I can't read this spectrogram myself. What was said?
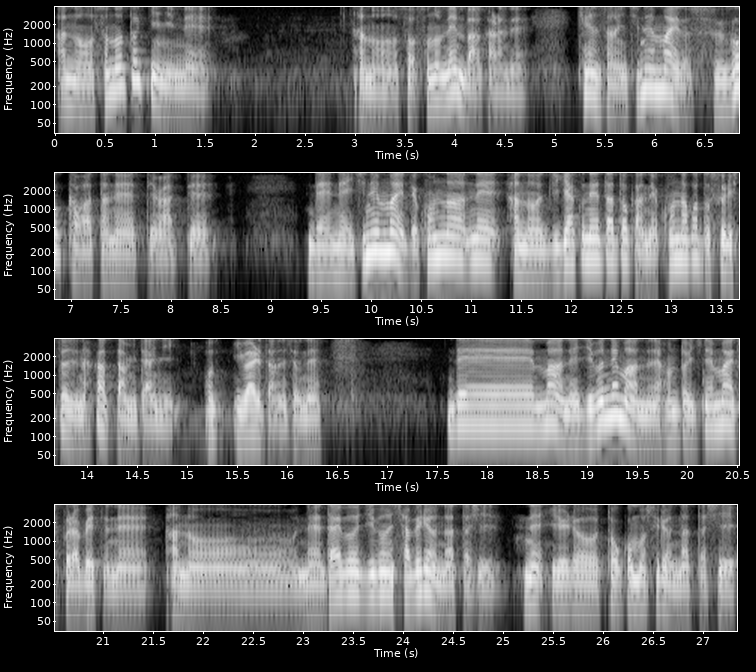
あの、その時にね、あの、そう、そのメンバーからね、ケンさん一年前とすごく変わったねって言われて、でね、一年前ってこんなね、あの、自虐ネタとかね、こんなことする人じゃなかったみたいに言われたんですよね。で、まあね、自分でもね、本当一年前と比べてね、あのーね、だいぶ自分喋るようになったし、ね、いろいろ投稿もするようになったし、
